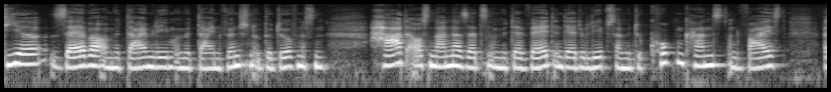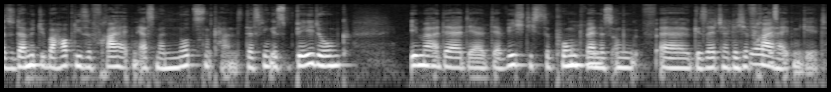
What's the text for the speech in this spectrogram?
dir selber und mit deinem Leben und mit deinen Wünschen und Bedürfnissen hart auseinandersetzen und mit der Welt, in der du lebst, damit du gucken kannst und weißt, also damit du überhaupt diese Freiheiten erstmal nutzen kannst. Deswegen ist Bildung immer der, der, der wichtigste Punkt, mhm. wenn es um äh, gesellschaftliche ja, Freiheiten das, geht.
